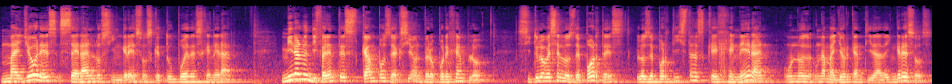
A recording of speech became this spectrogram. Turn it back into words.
mayores serán los ingresos que tú puedes generar. Míralo en diferentes campos de acción, pero por ejemplo, si tú lo ves en los deportes, los deportistas que generan una mayor cantidad de ingresos,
